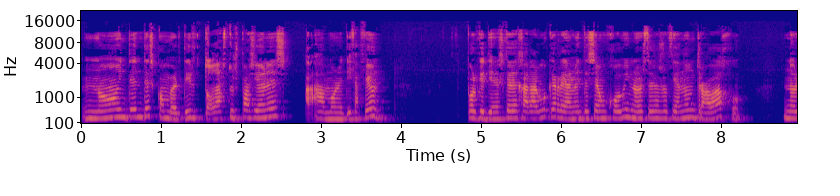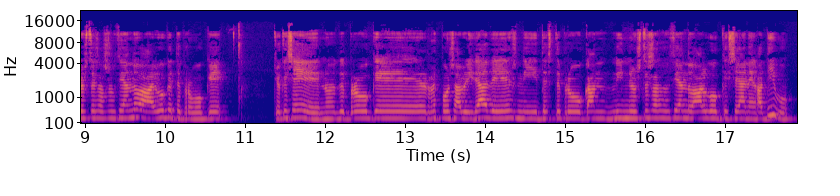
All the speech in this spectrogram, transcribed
no intentes convertir todas tus pasiones a monetización, porque tienes que dejar algo que realmente sea un hobby no lo estés asociando a un trabajo no lo estés asociando a algo que te provoque, yo qué sé, no te provoque responsabilidades, ni te esté provocando, ni no estés asociando a algo que sea negativo.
